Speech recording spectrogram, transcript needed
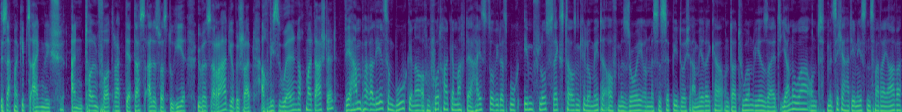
Sag mal, gibt es eigentlich einen tollen Vortrag, der das alles, was du hier übers Radio beschreibst, auch visuell nochmal darstellt? Wir haben parallel zum Buch genau auch einen Vortrag gemacht, der heißt so wie das Buch Im Fluss 6000 Kilometer auf Missouri und Mississippi durch Amerika und da touren wir seit Januar und mit Sicherheit die nächsten zwei, drei Jahre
